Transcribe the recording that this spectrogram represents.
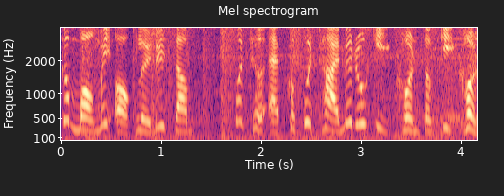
ก็มองไม่ออกเลยด้วยซ้ำว่าเธอแอบคบผู้ชายไม่รู้กี่คนต่อกี่คน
